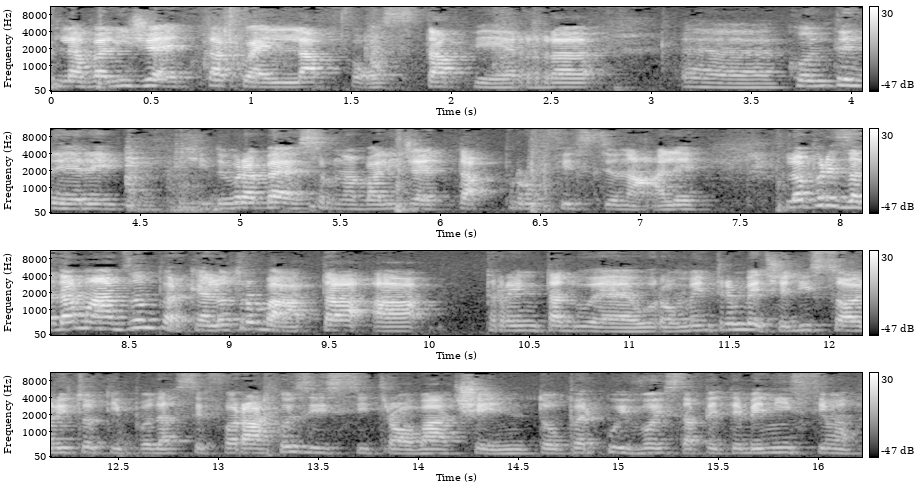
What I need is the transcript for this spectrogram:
la valigetta, quella apposta per eh, contenere i trucchi dovrebbe essere una valigetta professionale. L'ho presa da Amazon perché l'ho trovata a 32 euro mentre invece di solito tipo da Sephora così si trova a 100 per cui voi sapete benissimo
